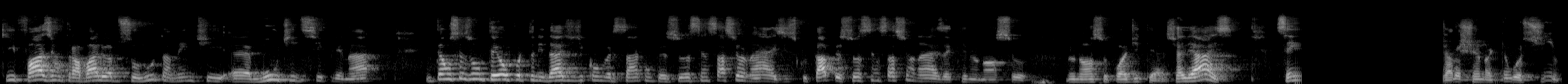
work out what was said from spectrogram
que fazem um trabalho absolutamente é, multidisciplinar. Então, vocês vão ter a oportunidade de conversar com pessoas sensacionais, escutar pessoas sensacionais aqui no nosso, no nosso podcast. Aliás, sem já deixando aqui um gostinho,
